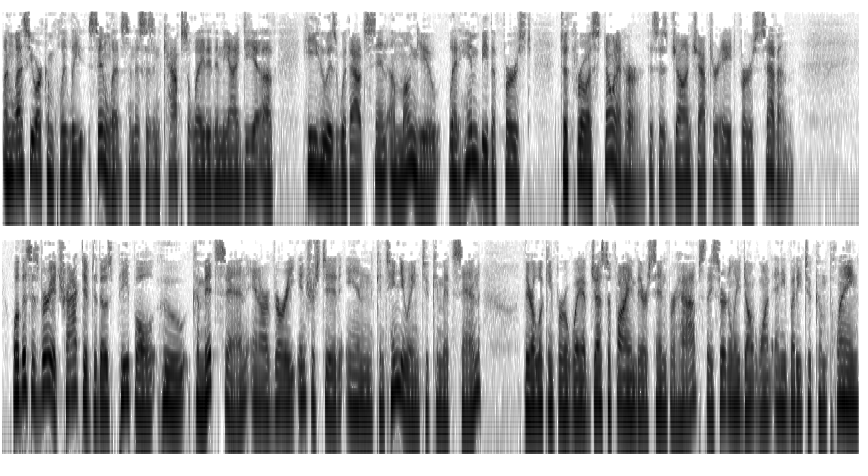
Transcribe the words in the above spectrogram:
unless you are completely sinless. And this is encapsulated in the idea of he who is without sin among you, let him be the first to throw a stone at her. This is John chapter 8 verse 7. Well, this is very attractive to those people who commit sin and are very interested in continuing to commit sin. They are looking for a way of justifying their sin perhaps. They certainly don't want anybody to complain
